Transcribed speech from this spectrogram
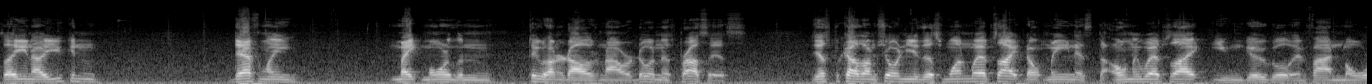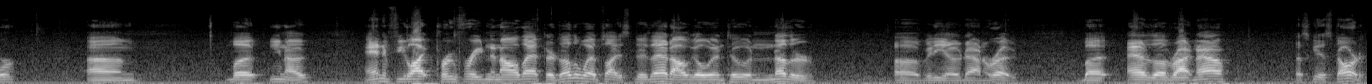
So, you know, you can definitely make more than $200 an hour doing this process. Just because I'm showing you this one website don't mean it's the only website. You can Google and find more. Um, but, you know, and if you like proofreading and all that, there's other websites to do that. I'll go into another uh, video down the road. But as of right now, let's get started.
